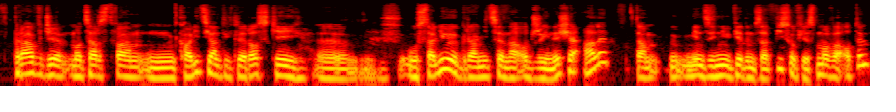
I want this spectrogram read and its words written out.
Wprawdzie mocarstwa mm, koalicji antyhitlerowskiej e, ustaliły granice na Odrzyjnysie, ale tam między innymi w jednym z zapisów jest mowa o tym,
